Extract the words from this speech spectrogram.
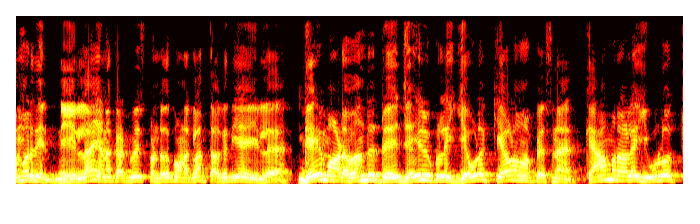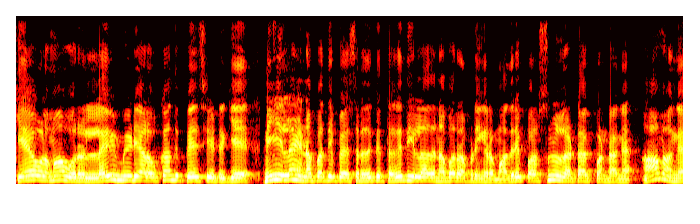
கமர்தீன் நீ எல்லாம் எனக்கு அட்வைஸ் பண்றதுக்கு உனக்கெல்லாம் தகுதியே இல்ல. கேம் ஆட வந்துட்டு ஜெயிலுக்குள்ள எவ்வளவு கேவலமா பேசின? கேமரால இவ்வளவு கேவலமா ஒரு லைவ் மீடியால உட்காந்து பேசிட்டு இருக்கே நீ எல்லாம் என்ன பத்தி பேசுறதுக்கு தகுதி இல்லாத நபர் அப்படிங்கிற மாதிரி பர்சனல் அட்டாக் பண்றாங்க. ஆமாங்க.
